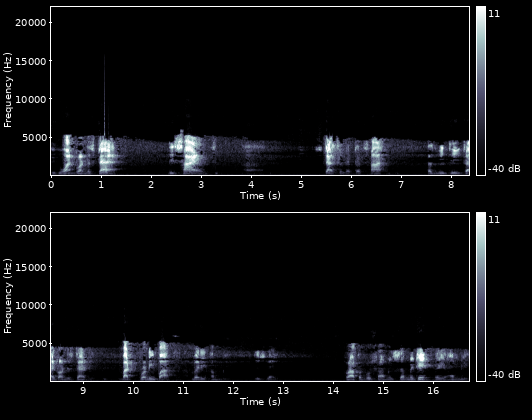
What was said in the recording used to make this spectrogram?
If you want to understand the science, uh, translated science, as we teach. Try to understand it. But pranipat, very humbly, this way. Sanatana Goswami is submitting very humbly.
